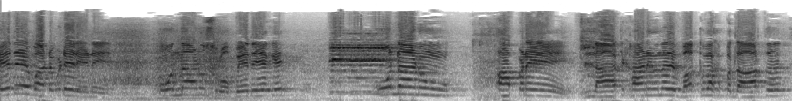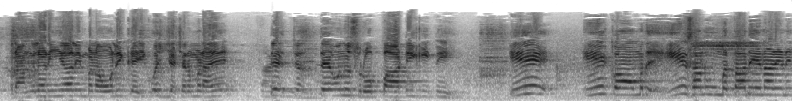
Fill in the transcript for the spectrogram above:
ਇਹਦੇ ਵੱਡ ਵਡੇਰੇ ਨੇ ਉਹਨਾਂ ਨੂੰ ਸਰੋਪੇ ਦੇ ਕੇ, ਉਹਨਾਂ ਨੂੰ ਆਪਣੇ ਨਾਚ ਖਾਣੇ, ਉਹਨਾਂ ਦੇ ਵੱਖ-ਵੱਖ ਪਦਾਰਥ ਰੰਗ ਲੜੀਆਂ ਵਾਲੀ ਬਣਾਉਣ ਲਈ ਕਈ ਕੁਝ ਜਸ਼ਨ ਮਨਾਏ। ਤੇ ਤੇ ਉਹਨੂੰ ਸਰੋਪ ਪਾਰਟੀ ਕੀਤੀ। ਇਹ ਇਹ ਕੌਮ ਦੇ ਇਹ ਸਾਨੂੰ ਮਤਾਂ ਦੇਣ ਵਾਲੇ ਨੇ।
